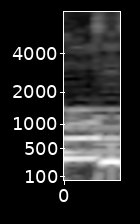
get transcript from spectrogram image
go,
